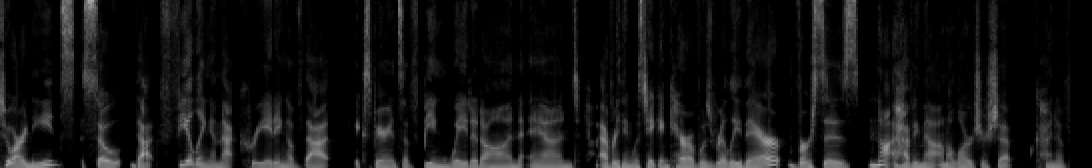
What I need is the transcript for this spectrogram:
to our needs. So that feeling and that creating of that experience of being waited on and everything was taken care of was really there versus not having that on a larger ship, kind of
